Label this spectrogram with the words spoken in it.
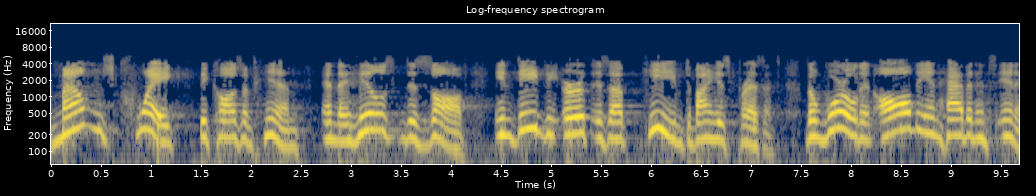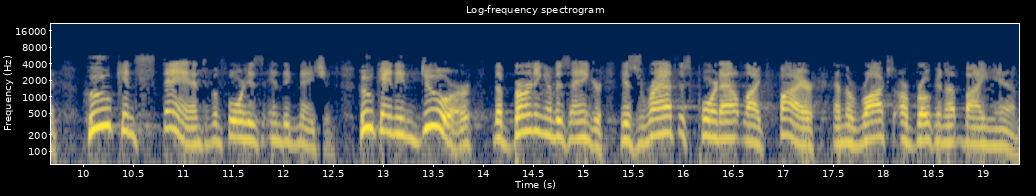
Mountains quake because of him, and the hills dissolve. Indeed, the earth is upheaved by his presence, the world and all the inhabitants in it. Who can stand before his indignation? Who can endure the burning of his anger? His wrath is poured out like fire, and the rocks are broken up by him.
